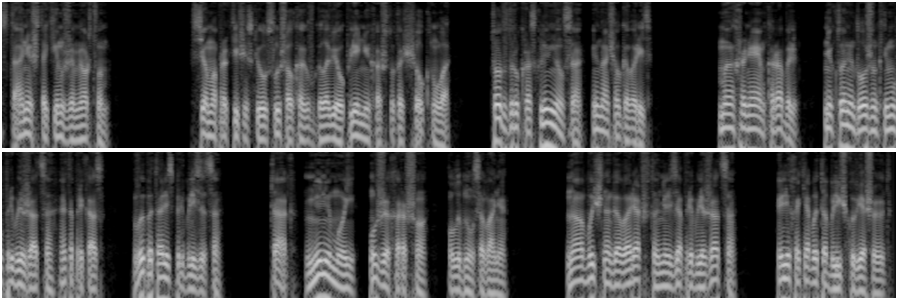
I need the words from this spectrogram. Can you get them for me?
Станешь таким же мертвым. Сема практически услышал, как в голове у пленника что-то щелкнуло. Тот вдруг расклинился и начал говорить. «Мы охраняем корабль. Никто не должен к нему приближаться. Это приказ. Вы пытались приблизиться». «Так, не мой. Уже хорошо», — улыбнулся Ваня. «Но обычно говорят, что нельзя приближаться, или хотя бы табличку вешают.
